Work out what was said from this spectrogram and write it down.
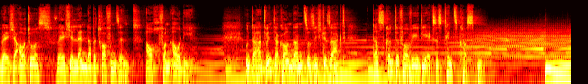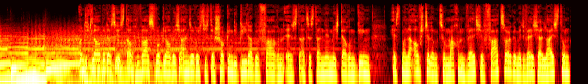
welche Autos, welche Länder betroffen sind, auch von Audi. Und da hat Winterkorn dann zu sich gesagt, das könnte VW die Existenz kosten. Glaube, das ist auch was, wo, glaube ich, allen so richtig der Schock in die Glieder gefahren ist, als es dann nämlich darum ging, erst mal eine Aufstellung zu machen, welche Fahrzeuge mit welcher Leistung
